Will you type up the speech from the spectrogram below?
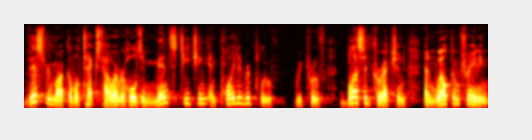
This remarkable text, however, holds immense teaching and pointed reproof, reproof, blessed correction, and welcome training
